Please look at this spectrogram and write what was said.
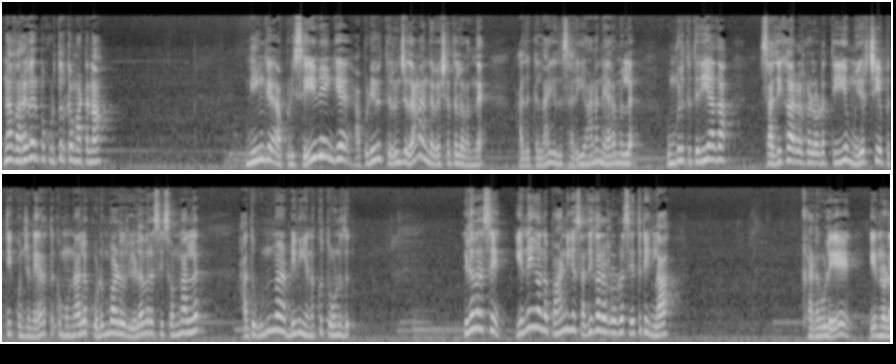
நான் வரவேற்பு கொடுத்துருக்க மாட்டேனா? நீங்கள் அப்படி செய்வீங்க அப்படின்னு தெரிஞ்சு தான் நான் இந்த விஷத்தில் வந்தேன். அதுக்கெல்லாம் இது சரியான நேரம் இல்லை உங்களுக்கு தெரியாதா? சதிகாரர்களோட தீய முயற்சியை பற்றி கொஞ்சம் நேரத்துக்கு முன்னால் கொடும்பாளூர் இளவரசி சொன்னால அது உண்மை அப்படின்னு எனக்கு தோணுது. இளவரசே என்னையும் அந்த பாண்டிய சதிகாரர்களோட சேர்த்துட்டீங்களா? கடவுளே என்னோட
